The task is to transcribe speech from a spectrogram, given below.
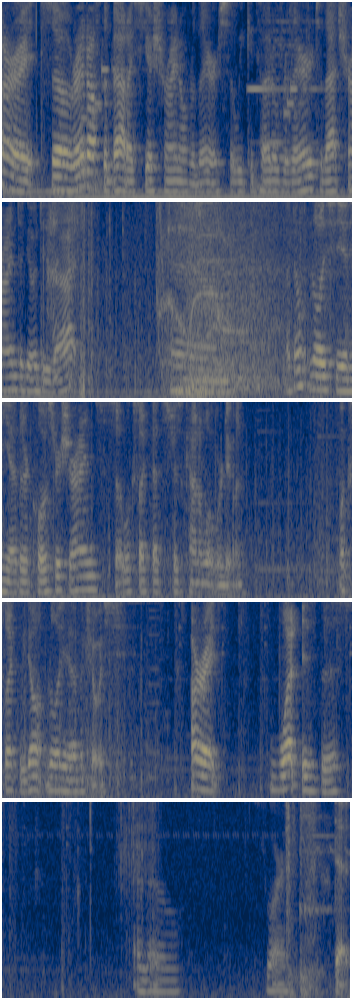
Alright, so right off the bat, I see a shrine over there, so we could head over there to that shrine to go do that. And I don't really see any other closer shrines, so it looks like that's just kind of what we're doing. Looks like we don't really have a choice. Alright, what is this? Hello. You are dead.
